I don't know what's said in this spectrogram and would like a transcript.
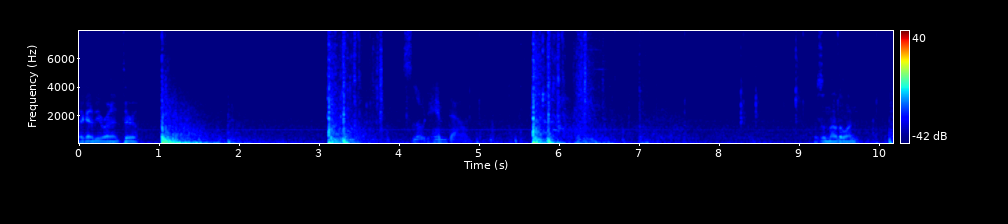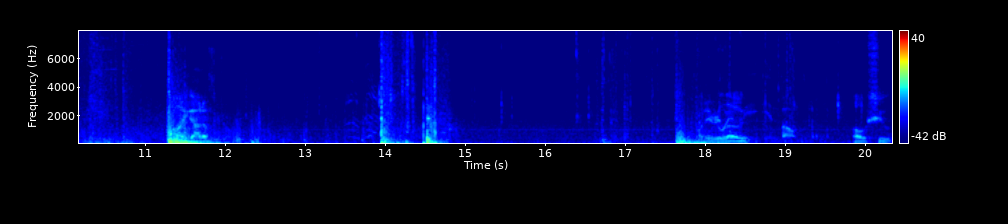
They're gonna be running through. Slowed him down. There's another one. Got him. Let me reload. Oh, shoot.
